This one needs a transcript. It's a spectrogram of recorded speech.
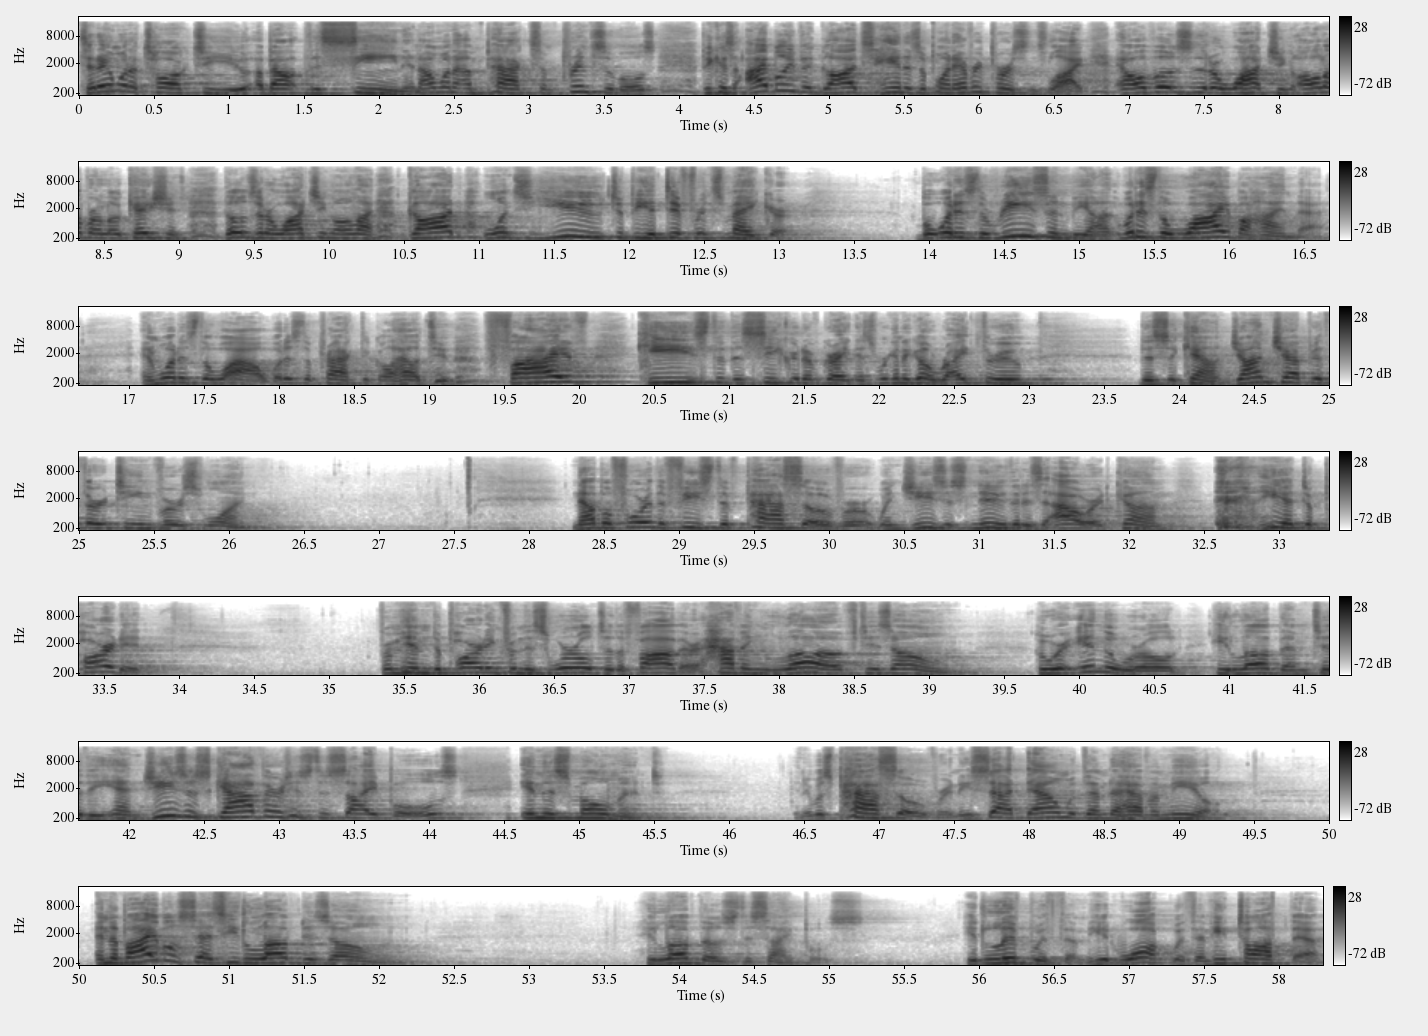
Today, I want to talk to you about the scene, and I want to unpack some principles because I believe that God's hand is upon every person's life. All those that are watching, all of our locations, those that are watching online, God wants you to be a difference maker. But what is the reason beyond? What is the why behind that? And what is the wow? What is the practical how to? Five keys to the secret of greatness. We're going to go right through this account. John chapter 13, verse 1. Now, before the feast of Passover, when Jesus knew that his hour had come, he had departed from him, departing from this world to the Father, having loved his own who were in the world, he loved them to the end. Jesus gathered his disciples in this moment. And it was Passover, and he sat down with them to have a meal. And the Bible says he loved his own. He loved those disciples. He'd lived with them, he'd walked with them, he'd taught them.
